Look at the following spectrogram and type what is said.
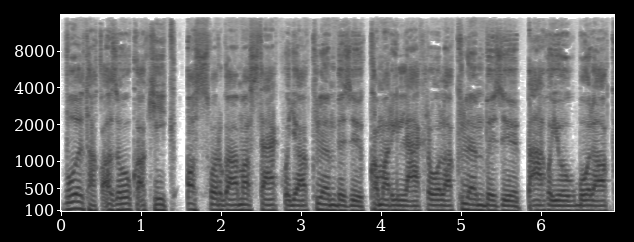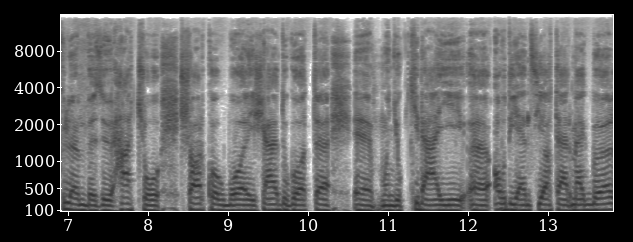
voltak azok, akik azt szorgalmazták, hogy a különböző kamarillákról, a különböző páholyokból, a különböző hátsó sarkokból is eldugott mondjuk királyi audienciatermekből.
